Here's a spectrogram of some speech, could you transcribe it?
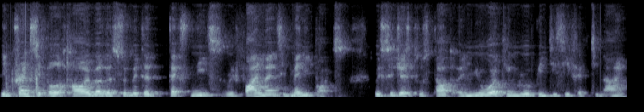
in principle. However, the submitted text needs refinements in many points. We suggest to start a new working group in TC59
